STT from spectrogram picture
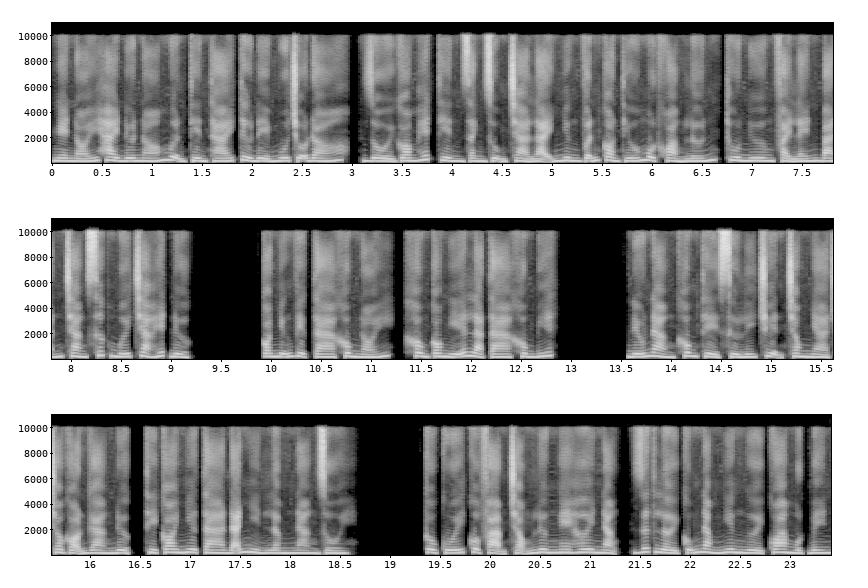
Nghe nói hai đứa nó mượn tiền thái tử để mua chỗ đó, rồi gom hết tiền dành dụng trả lại nhưng vẫn còn thiếu một khoảng lớn, thu nương phải lén bán trang sức mới trả hết được. Có những việc ta không nói, không có nghĩa là ta không biết. Nếu nàng không thể xử lý chuyện trong nhà cho gọn gàng được, thì coi như ta đã nhìn lầm nàng rồi. Câu cuối của Phạm Trọng Lương nghe hơi nặng, dứt lời cũng nằm nghiêng người qua một bên.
